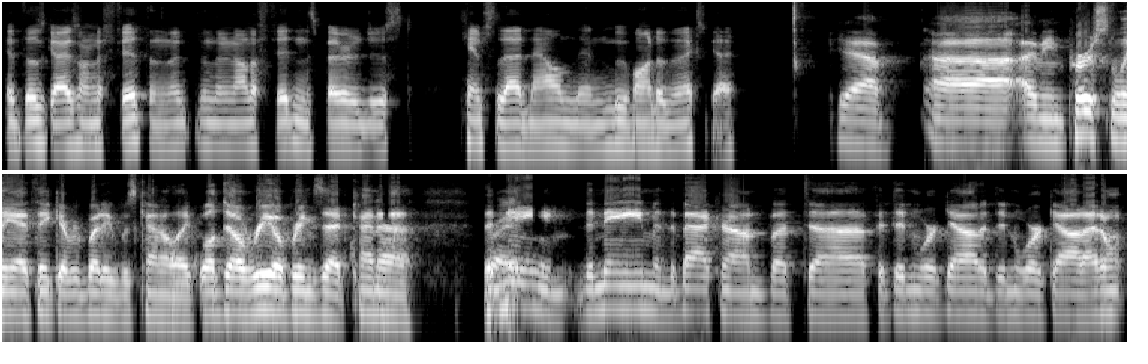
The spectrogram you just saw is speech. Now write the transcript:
if those guys aren't a fit, then they're, then they're not a fit, and it's better to just cancel that now and then move on to the next guy. Yeah, uh, I mean, personally, I think everybody was kind of like, well, Del Rio brings that kind of the right. name, the name and the background. But uh, if it didn't work out, it didn't work out. I don't,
